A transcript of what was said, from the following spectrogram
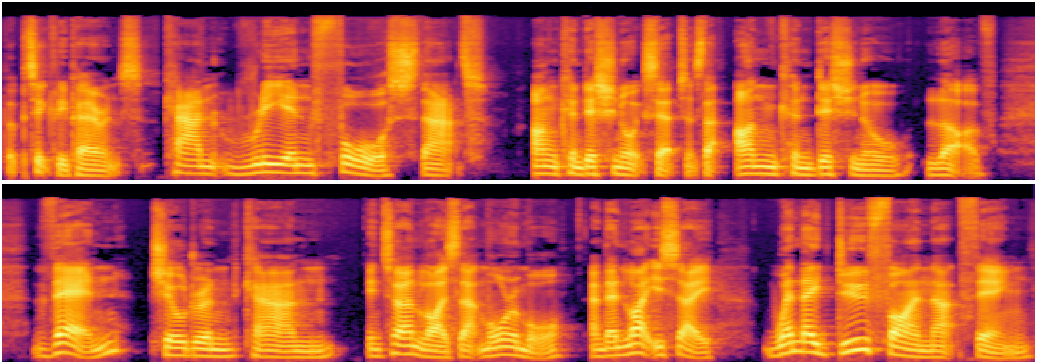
but particularly parents, can reinforce that unconditional acceptance, that unconditional love, then children can internalize that more and more. And then, like you say, when they do find that thing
